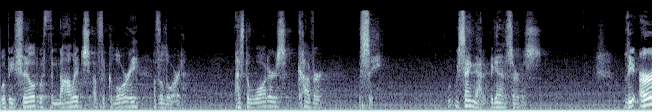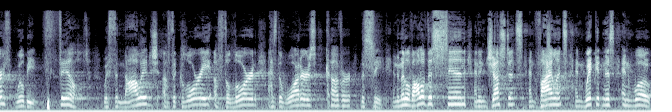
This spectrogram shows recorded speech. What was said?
will be filled with the knowledge of the glory of the Lord as the waters cover the sea. We sang that at the beginning of the service the earth will be filled with the knowledge of the glory of the Lord as the waters cover the sea. In the middle of all of this sin and injustice and violence and wickedness and woe,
